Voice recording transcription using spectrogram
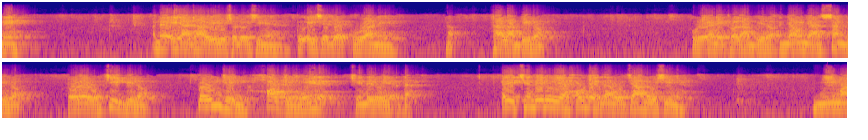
မင်းအနေအိယာထားပြီဆိုလို့ရှိရင်သူအိတ်ဆက်တဲ့ကူကနေနော်ထလာပြီးတော့ကိုရီးယားနေထွက်လာပြီးတော့အညောင်းညာဆန့်ပြီးတော့တောထဲကိုကြည့်ပြီးတော့သုံးချိန်ဟောက်တယ်တဲ့ချင်းသေးတို့ရဲ့အတန်အဲ့ဒီချင်းသေးတို့ရဲ့ဟောက်တဲ့အတန်ကိုကြားလို့ရှိရင် ညီမာ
